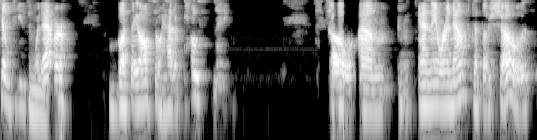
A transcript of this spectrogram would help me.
Kilties, Mhm. whatever, but they also had a post name. So, um, and they were announced at those shows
